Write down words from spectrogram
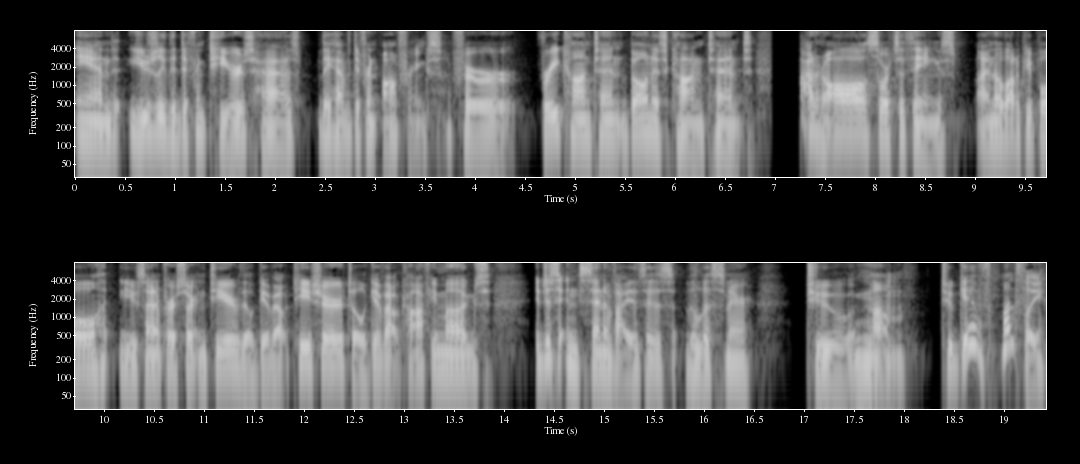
And usually the different tiers has they have different offerings for free content, bonus content, I don't know, all sorts of things. I know a lot of people you sign up for a certain tier, they'll give out t-shirts, they'll give out coffee mugs. It just incentivizes the listener to um to give monthly,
